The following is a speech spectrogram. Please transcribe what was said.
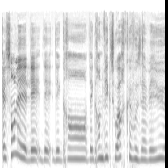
Quelles sont les, les des, des, grands, des grandes victoires que vous avez eues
